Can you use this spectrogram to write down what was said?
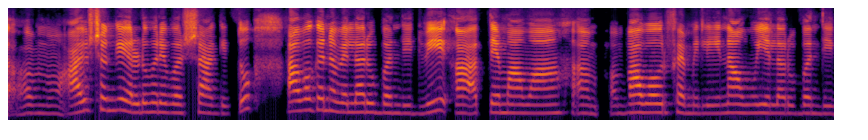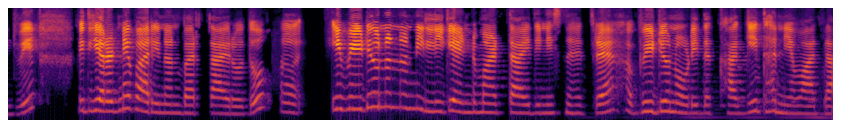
ಆಯುಷಂಗೆ ಎರಡೂವರೆ ವರ್ಷ ಆಗಿತ್ತು. ಆವಾಗ ನಾವೆಲ್ಲರೂ ಬಂದಿದ್ವಿ. ಅತ್ತೆ, ಮಾವ ಬಾವ ಅವ್ರ ಫ್ಯಾಮಿಲಿ ನಾವು ಎಲ್ಲರೂ ಬಂದಿದ್ವಿ. ಇದು ಎರಡನೇ ಬಾರಿ ನಾನು ಬರ್ತಾ ಇರೋದು. ಈ ವಿಡಿಯೋನ ನಾನು ಇಲ್ಲಿಗೆ ಎಂಡ್ ಮಾಡ್ತಾ ಇದ್ದೀನಿ ಸ್ನೇಹಿತರೆ. ವಿಡಿಯೋ ನೋಡಿದಕ್ಕಾಗಿ ಧನ್ಯವಾದ.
